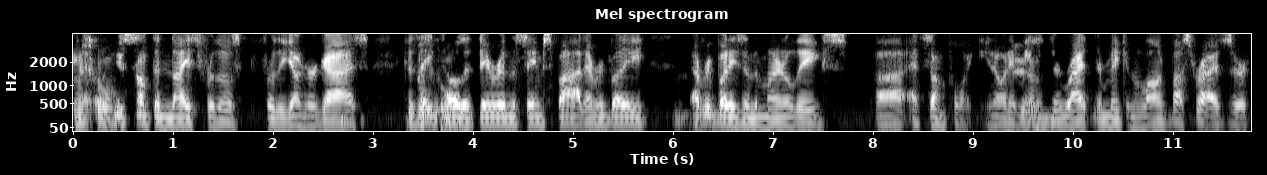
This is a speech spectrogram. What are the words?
That's cool. do something nice for those for the younger guys because they cool. know that they were in the same spot. Everybody, everybody's in the minor leagues uh, at some point. You know what I Yeah. mean? They're right. They're making the long bus rides. They're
